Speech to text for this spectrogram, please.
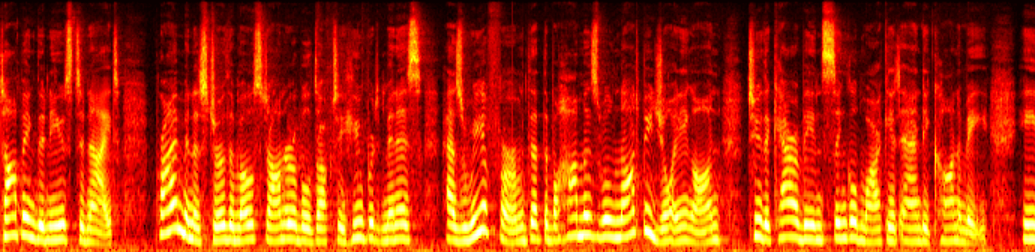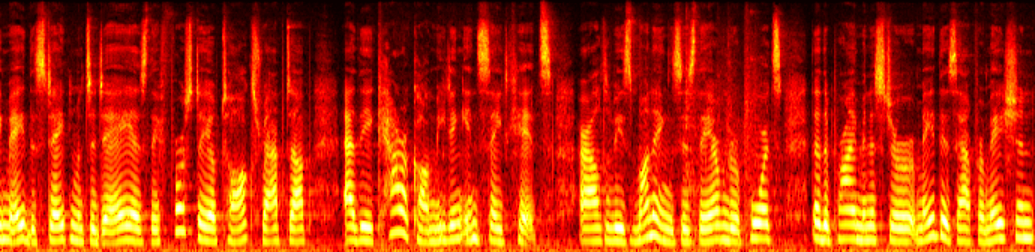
Topping the news tonight, Prime Minister, the Most Honorable Dr. Hubert Minnis, has reaffirmed that the Bahamas will not be joining on to the Caribbean single market and economy. He made the statement today as the first day of talks wrapped up at the CARICOM meeting in St. Kitts. Our Altaviz Munnings is there and reports that the Prime Minister made this affirmation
